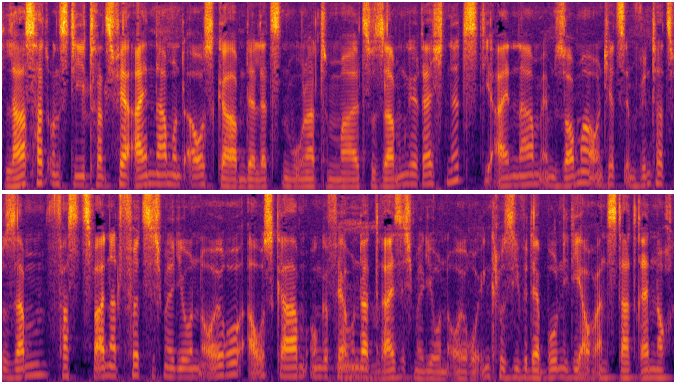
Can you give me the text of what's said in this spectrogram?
Lars hat uns die Transfereinnahmen und Ausgaben der letzten Monate mal zusammengerechnet. Die Einnahmen im Sommer und jetzt im Winter zusammen fast 240 Millionen Euro, Ausgaben ungefähr 130 mhm. Millionen Euro, inklusive der Boni, die auch an Startrennen noch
